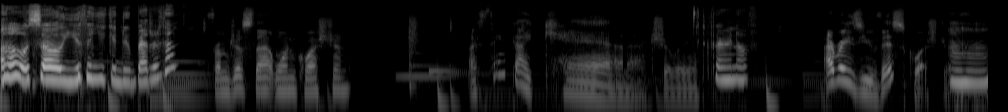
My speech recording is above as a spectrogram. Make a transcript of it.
oh, so you think you can do better then? From just that one question? I think I can, actually. Fair enough. I raise you this question Mm-hmm.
